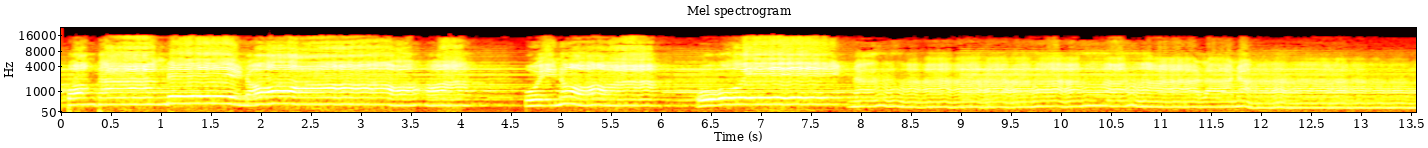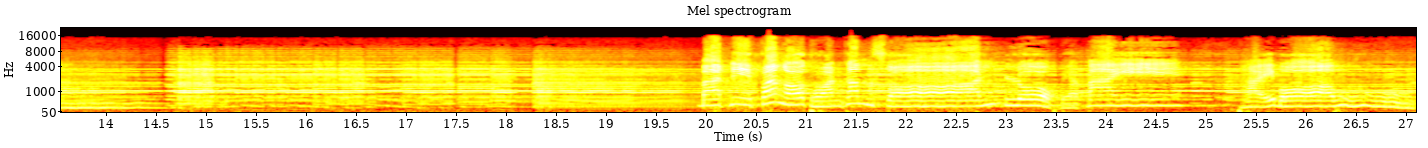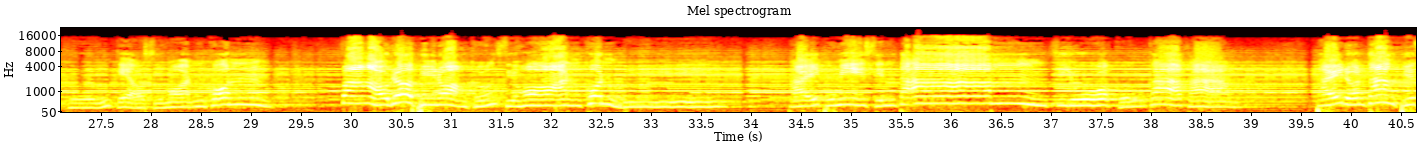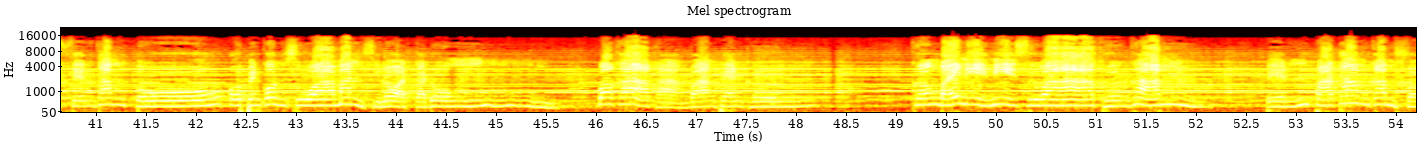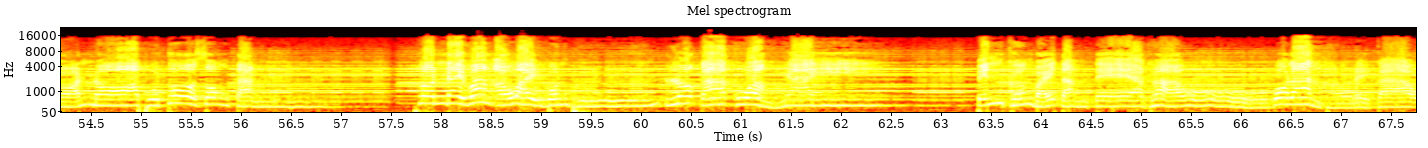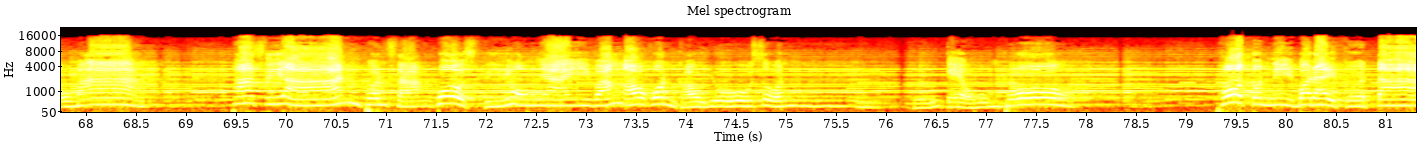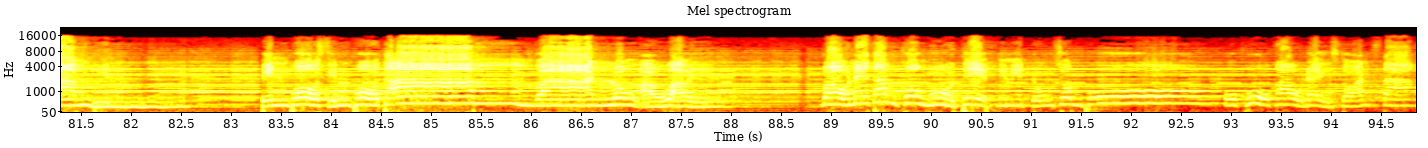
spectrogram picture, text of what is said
ปองทา ถอนคำสอน โลกแบบใหม่ไผบ่หูเขิงแก้วสิหอนคน ฟังเอาเด้อพี่น้องเขิงสิหอนคนดีไผผู้มีศีลธรรมสิอยู่เขิงค่าข้างไผเดินทางผิดเส้นทำโตโอเป็นคนสัวมันสิรอดกระดงบ่ค่าข้างบางแผ่นเขิง รื่องใบนี้มีสือว่าเครื่องคำเป็นพระธรรมคำสอนนอพุทโธทรงตั้งเพิ่นได้ว่างเอาไว้บนผืนโลกากว้างใหญ่เป็นเครื่องใบตั้งแต่เขาโบราณเขาได้กล่าวมาภาษีอานเพิ่นสั่งโพสต์สีหอมใหญ่หวังเอาคนเขาอยู่สนถึงแก้วหุ่มโพ โพธิ์ต้นนี้บ่ได้เกิดตามดิน เป็นโพสินโพธรรมวานลงเอาไว้เบาในถ้ำคงหูเทพนิมิตตรงชมพูคู่เข้าได้สอนสั่ง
